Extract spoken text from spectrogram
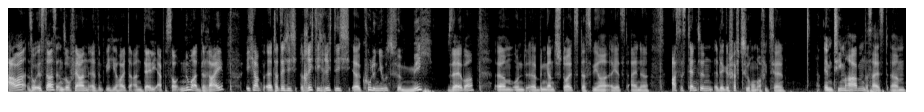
Aber so ist das. Insofern äh, sind wir hier heute an Daily Episode Nummer drei. Ich habe äh, tatsächlich richtig, richtig äh, coole News für mich selber ähm, und äh, bin ganz stolz, dass wir äh, jetzt eine Assistentin der Geschäftsführung offiziell im Team haben. Das heißt, ähm,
